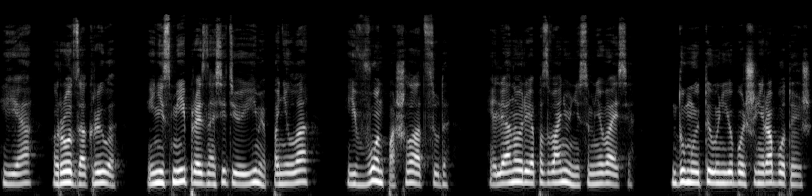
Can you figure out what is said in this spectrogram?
Я рот закрыла, и не смей произносить ее имя, поняла? И вон пошла отсюда. Элеоноре я позвоню, не сомневайся. Думаю, ты у нее больше не работаешь.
